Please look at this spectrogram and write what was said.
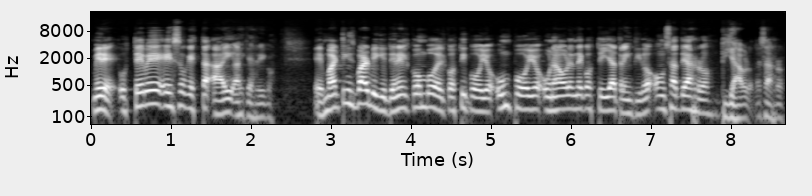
Mire, usted ve eso que está ahí, ay, qué rico. Es Martins Barbecue tiene el combo del costipollo, un pollo, una orden de costilla, 32 onzas de arroz, diablo de ese arroz,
